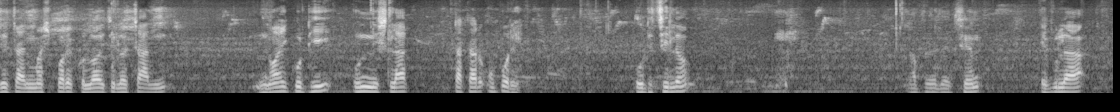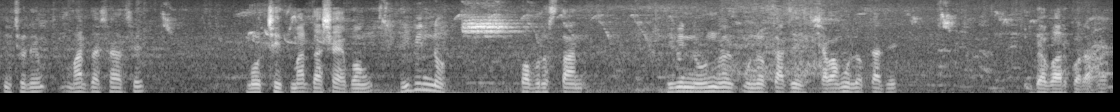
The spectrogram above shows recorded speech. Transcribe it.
যে চার মাস পরে খোলা হয়েছিল চার নয় কোটি উনিশ লাখ টাকার উপরে উঠেছিল। আপনারা দেখছেন, এগুলা পিছনে মাদ্রাসা আছে, মসজিদ, মাদ্রাসা এবং বিভিন্ন কবরস্থান, বিভিন্ন উন্নয়নমূলক কাজে, সেবামূলক কাজে ব্যবহার করা হয়।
